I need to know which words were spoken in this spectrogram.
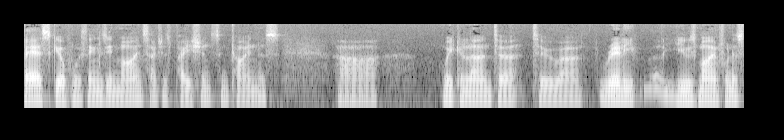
bear skillful things in mind, such as patience and kindness. Uh, we can learn to to uh, really use mindfulness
